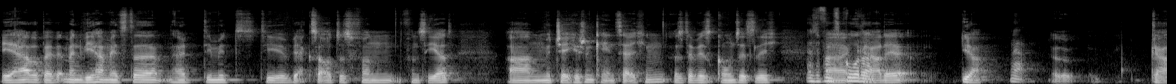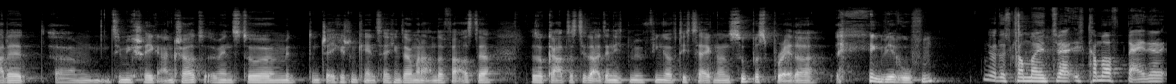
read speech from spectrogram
Ja, wobei, ich meine, wir haben jetzt da halt die mit die Werksautos von, von Seat ähm, mit tschechischen Kennzeichen. Also da wird es grundsätzlich Also von äh, Skoda. gerade, ja, Ja. also gerade ähm, ziemlich schräg angeschaut, wenn du mit den tschechischen Kennzeichen da umeinander fährst. Ja. Also gerade, dass die Leute nicht mit dem Finger auf dich zeigen und Superspreader irgendwie rufen. Ja, das kann man in zwei, das kann man auf beide,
